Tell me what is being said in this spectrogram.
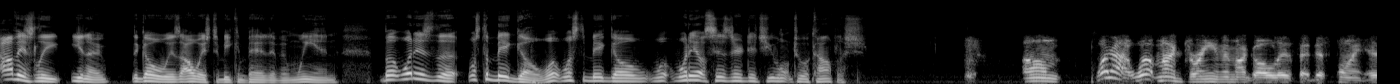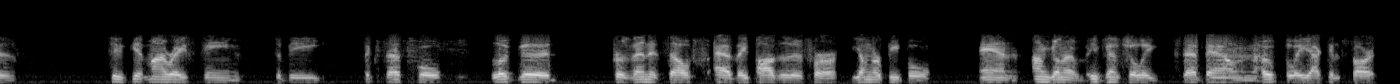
obviously, you know, the goal is always to be competitive and win. But what is the what's the big goal? What what's the big goal? What what else is there that you want to accomplish? Um, what I what my dream and my goal is at this point is to get my race team to be successful, look good, present itself as a positive for younger people, and I'm gonna eventually step down and hopefully I can start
